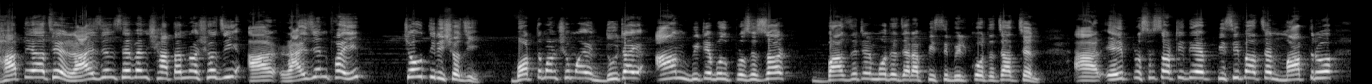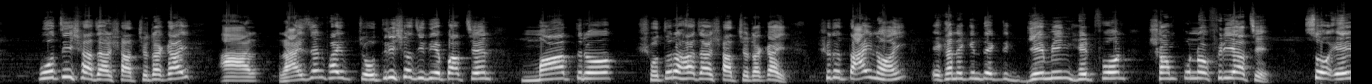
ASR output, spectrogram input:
হাতে আছে রাইজেন সেভেন সাতান্নশো জি আর রাইজেন ফাইভ চৌত্রিশশো জি বর্তমান সময়ে দুটাই আনবিটেবল প্রসেসর বাজেটের মধ্যে যারা পিসি বিল্ড করতে চাচ্ছেন। আর এই প্রসেসরটি দিয়ে পিসি পাচ্ছেন মাত্র পঁচিশ হাজার সাতশো টাকায় আর রাইজেন ফাইভ চৌত্রিশশো জি দিয়ে পাচ্ছেন মাত্র সতেরো হাজার সাতশো টাকায়। শুধু তাই নয়, এখানে কিন্তু একটি গেমিং হেডফোন সম্পূর্ণ ফ্রি আছে। সো এই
